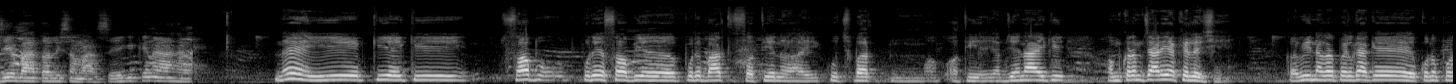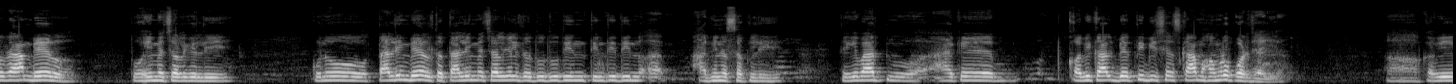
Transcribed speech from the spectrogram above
जे बात अली समाज से कि केना अहाँ नहीं ये की है कि सब पूरे सब ये पूरे बात सत्य न है, कुछ बात अथी है। अब जेना है कि हम कर्मचारी अकेले छी, कभी नगर पालिका के कोनो प्रोग्राम भेल तो ओही में चल गेली, कोनो तालीम भेल तो तालीम में चल गेली तो दू दू दिन तीन तीन दिन आ भी न सकली। ताहिके बाद अहाँके कभी काल व्यक्ति विशेष काम हमरो पड़ जाइए। कभी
